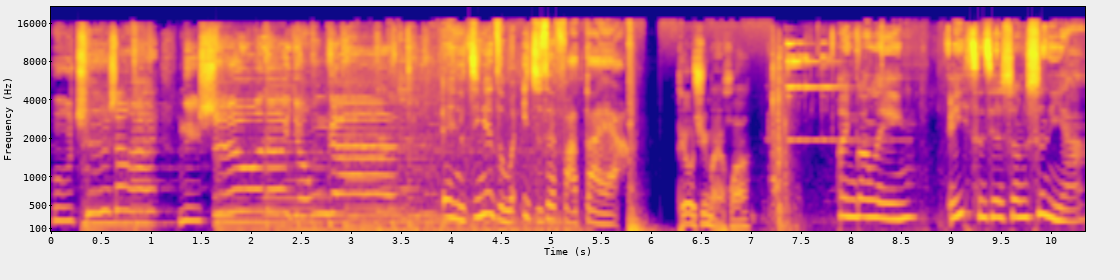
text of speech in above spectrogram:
无惧伤害，你是我的勇敢。哎，你今天怎么一直在发呆啊？陪我去买花。欢迎光临。哎，陈先生是你啊？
